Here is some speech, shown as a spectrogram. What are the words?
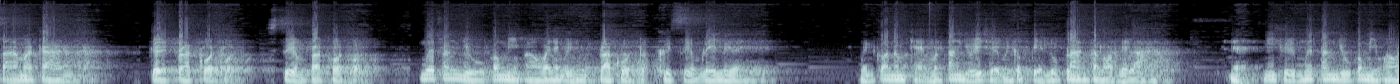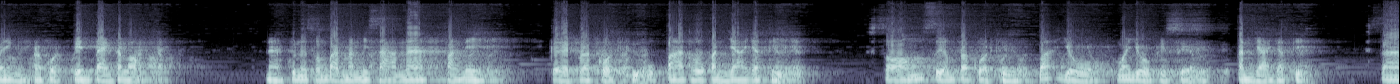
สามอาการ เกิดปรากฏ เสื่อมปรากฏ เมื่อตั้งอยู่ก็มีภาวะอย่างอื่นปรากฏ คือเสื่อมเรื่อยๆ เหมือนก้อนน้ำแข็งมันตั้งอยู่เฉยๆมันก็เปลี่ยนรูปร่างตลอดเวลา เนี่ยนี่คือเมื่อตั้งอยู่ก็มีภาวะอย่างอื่นปรากฏเปลี่ยนแปลงตลอดนะคุณสมบัติมันมีสามนะ ฝั่งนี้ เกิดปรากฏคืออุปาโทปัญญายติสองเสื่อมปรากฏคือวโยวโยคือเสื่อมปัญญายติ สา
